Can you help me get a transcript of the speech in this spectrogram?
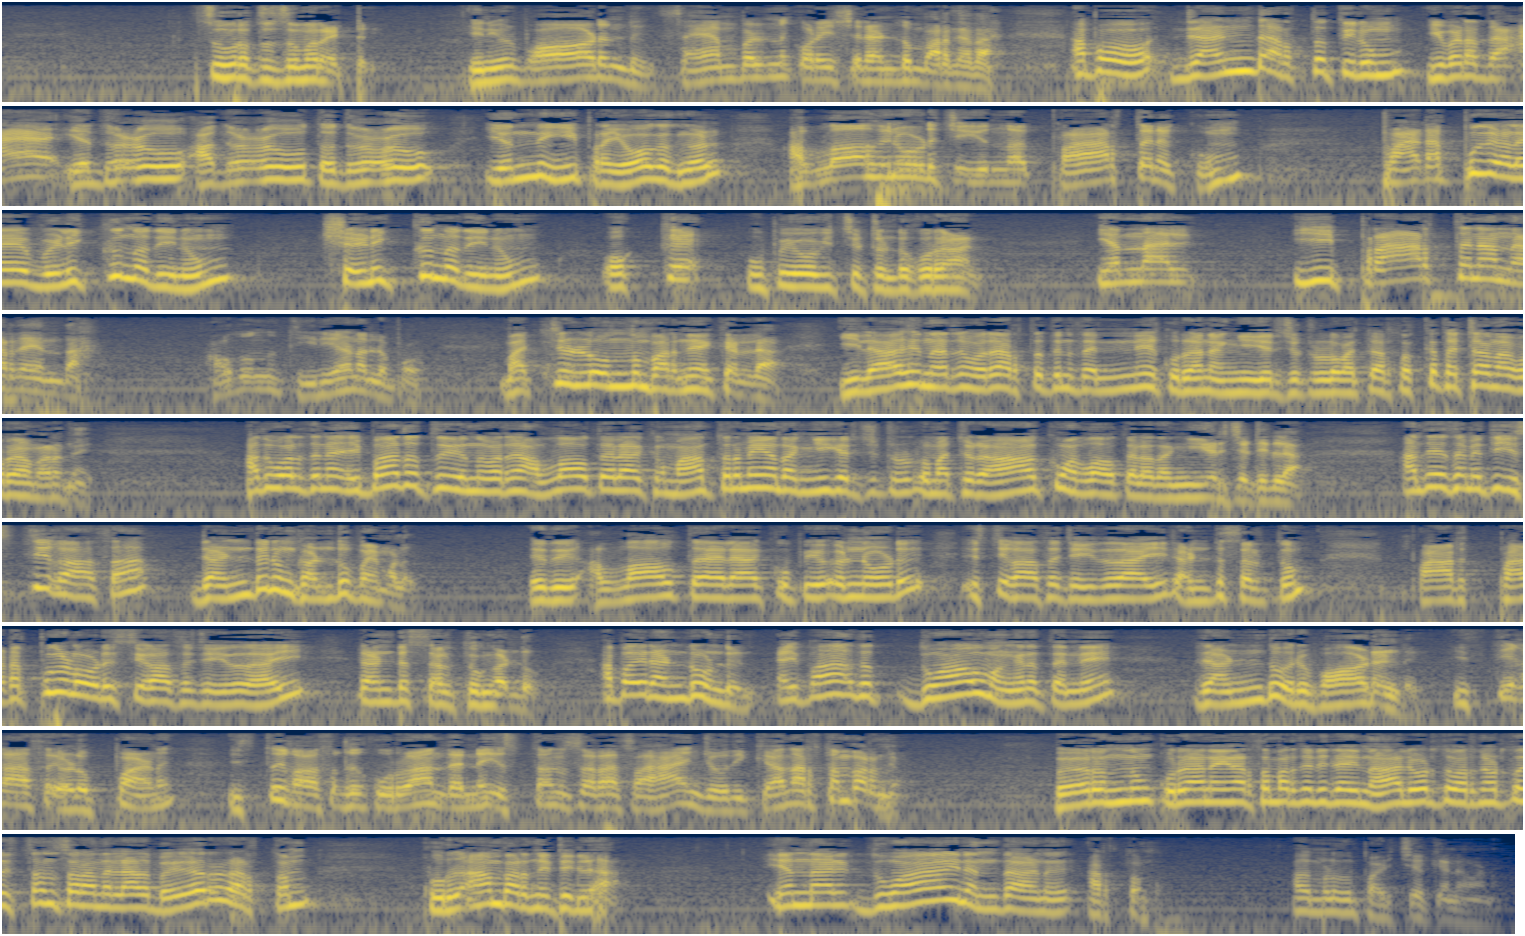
സൂറത്ത് സുമർ എട്ട്. ഇനി ഒരുപാടുണ്ട്. സാമ്പിളിന് കുറേശ്ശെ രണ്ടും പറഞ്ഞതാ. അപ്പോ രണ്ടർത്ഥത്തിലും ഇവിടെ എന്നീ പ്രയോഗങ്ങൾ അള്ളാഹുവിനോട് ചെയ്യുന്ന പ്രാർത്ഥനക്കും പടപ്പുകളെ വിളിക്കുന്നതിനും ക്ഷണിക്കുന്നതിനും ഒക്കെ ഉപയോഗിച്ചിട്ടുണ്ട് ഖുർആൻ. എന്നാൽ ഈ പ്രാർത്ഥന എന്ന് പറഞ്ഞാൽ എന്താ? അതൊന്ന് തിരിയണല്ലോ ഇപ്പോൾ മറ്റുള്ള ഒന്നും പറഞ്ഞേക്കല്ല. ഇലാഹ് എന്ന് പറഞ്ഞ ഒരർത്ഥത്തിന് തന്നെ ഖുർആൻ അംഗീകരിച്ചിട്ടുള്ളൂ. മറ്റർത്ഥമൊക്കെ തെറ്റാണ് ഖുർആൻ പറഞ്ഞത് അതുപോലെ തന്നെ ഇബാദത്ത് എന്ന് പറഞ്ഞാൽ അള്ളാഹു തലാക്ക് മാത്രമേ അത് അംഗീകരിച്ചിട്ടുള്ളൂ. മറ്റൊരാൾക്കും അള്ളാഹു തല അത് അംഗീകരിച്ചിട്ടില്ല. അതേസമയത്ത് ഇസ്തിഹാസ രണ്ടിനും കണ്ടു നമ്മൾ ഇത് അള്ളാഹു തലാക്ക് ഉപയോഗിനോട് ഇസ്തിഹാസ ചെയ്തതായി രണ്ട് സ്ഥലത്തും പടപ്പുകളോട് ഇസ്തിഹാസ ചെയ്തതായി രണ്ട് സ്ഥലത്തും കണ്ടു. അപ്പൊ അത് രണ്ടും ഉണ്ട്. ഇപ്പൊ അത് ദ്വാവും അങ്ങനെ തന്നെ രണ്ടും ഒരുപാടുണ്ട്. ഇസ്തിഹാസ എളുപ്പമാണ് ഇസ്തിഹാസക്ക് ഖുർആൻ തന്നെ ഇസ്തൻസറ സഹായം ചോദിക്കുക എന്നർത്ഥം പറഞ്ഞു. വേറൊന്നും ഖുർആൻ അതിനർത്ഥം പറഞ്ഞിട്ടില്ല. ഈ നാലോടത്ത് പറഞ്ഞോടത്ത് ഇസ്തൻസറ എന്നല്ലാതെ വേറൊരു അർത്ഥം ഖുർആൻ പറഞ്ഞിട്ടില്ല. എന്നാൽ ദ്വാവിനെന്താണ് അർത്ഥം? അത് നമ്മളൊന്ന് പഠിച്ചു വെക്കാനാണ്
